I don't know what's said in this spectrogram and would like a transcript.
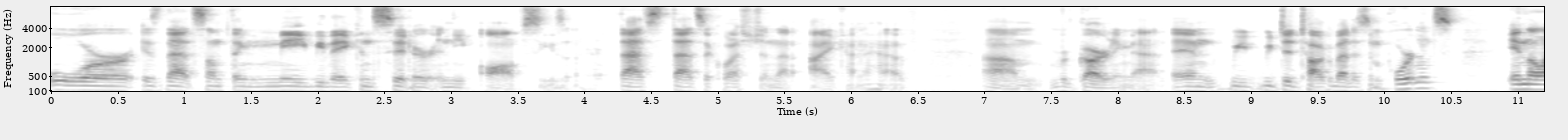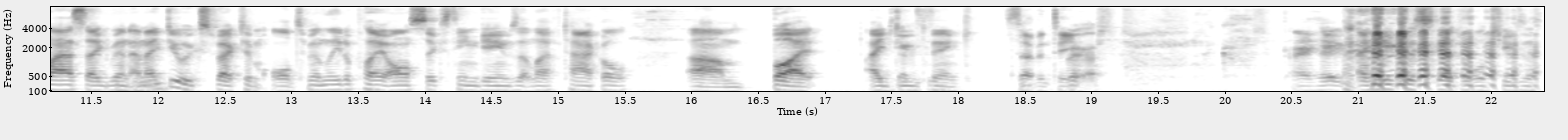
or is that something maybe they consider in the off season that's that's a question that i kind of have um, regarding that and we, we did talk about his importance in the last segment mm-hmm. and i mm-hmm. do expect him ultimately to play all 16 games at left tackle um, but i do 17. think 17 oh my god. I hate I hate this schedule, Jesus.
